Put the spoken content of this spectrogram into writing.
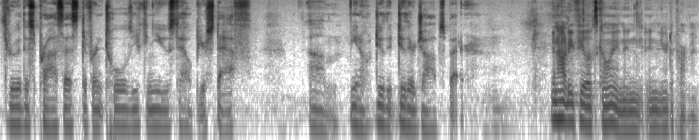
through this process, different tools you can use to help your staff, um, you know, do the, do their jobs better. And how do you feel it's going in, in your department?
